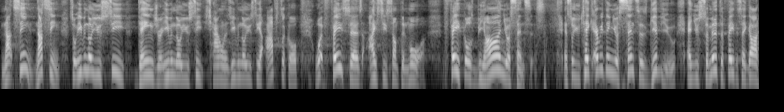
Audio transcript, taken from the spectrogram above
not seen, not seen. So even though you see danger, even though you see challenge, even though you see an obstacle, what faith says, I see something more. Faith goes beyond your senses. And so you take everything your senses give you and you submit it to faith and say, God,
